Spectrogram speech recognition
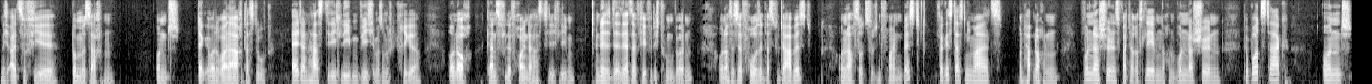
nicht allzu viel dumme Sachen. Und denk immer drüber nach, dass du Eltern hast, die dich lieben, wie ich immer so mitkriege, und auch ganz viele Freunde hast, die dich lieben und die sehr, sehr, sehr viel für dich tun würden. Und auch sehr, sehr froh sind, dass du da bist. Und auch so zu den Freunden bist. Vergiss das niemals. Und hab noch ein wunderschönes weiteres Leben, noch einen wunderschönen Geburtstag und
